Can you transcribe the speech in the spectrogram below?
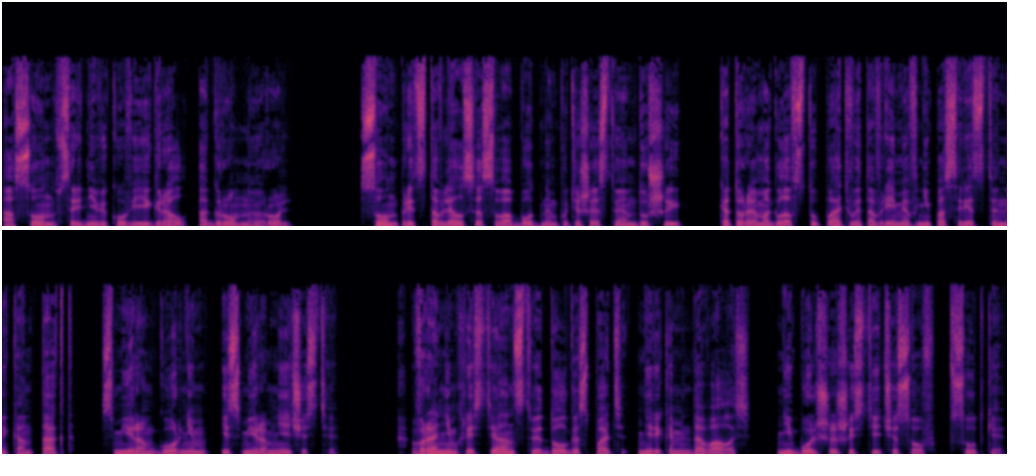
а сон в Средневековье играл огромную роль. Сон представлялся свободным путешествием души, которая могла вступать в это время в непосредственный контакт с миром горним и с миром нечисти. В раннем христианстве долго спать не рекомендовалось, не больше шести часов в сутки.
